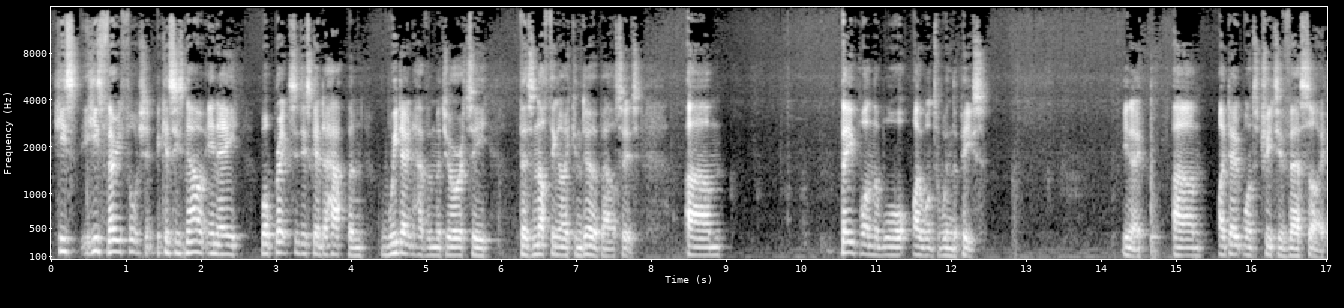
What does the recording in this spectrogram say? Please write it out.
he's he's very fortunate because he's now in a well, Brexit is going to happen. We don't have a majority. There's nothing I can do about it. Um, they've won the war. I want to win the peace. You know, um, I don't want a Treaty of Versailles.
